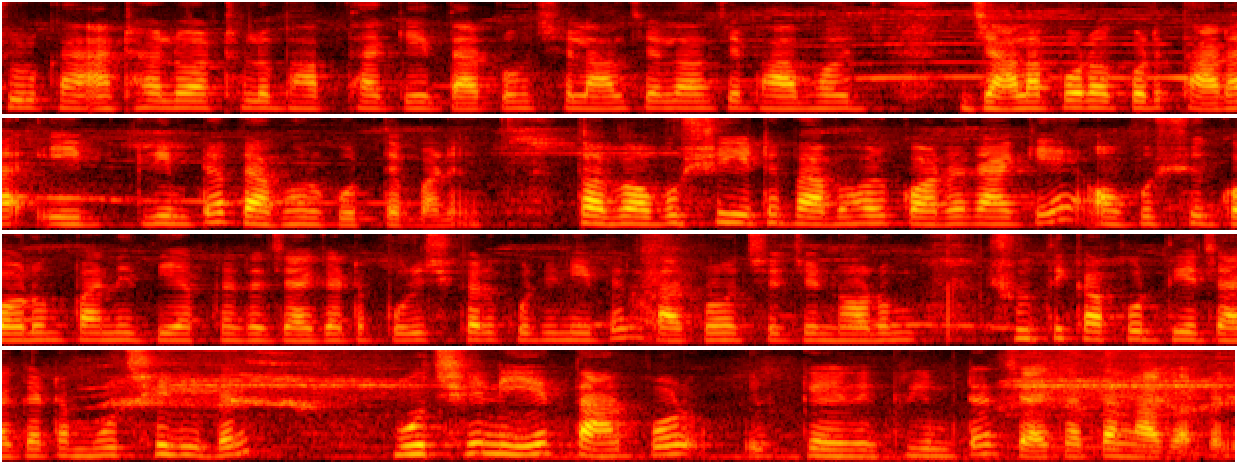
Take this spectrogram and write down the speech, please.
চুলকায় আঠালো আঠালো ভাব থাকে, তারপর হচ্ছে লালচে লালচে ভাব হয়, জ্বালা পোড়া করে, তারা এই ক্রিমটা ব্যবহার করতে পারেন। তবে অবশ্যই এটা ব্যবহার করার আগে অবশ্যই গরম পানি দিয়ে আপনারা জায়গাটা পরিষ্কার করে নেবেন, তারপর হচ্ছে যে নরম সুতি কাপড় দিয়ে জায়গাটা মুছে নেবেন, মুছে নিয়ে তারপর ক্রিমটা জায়গাটা লাগাবেন।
